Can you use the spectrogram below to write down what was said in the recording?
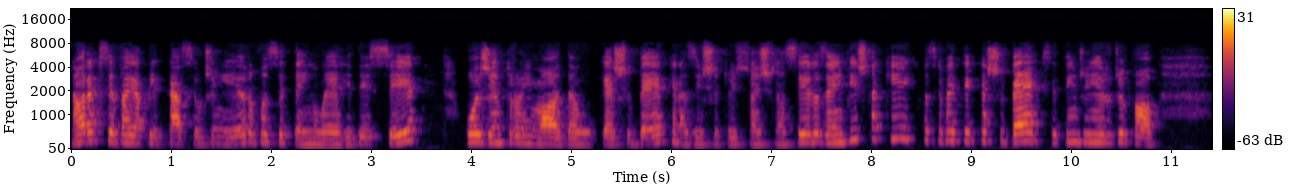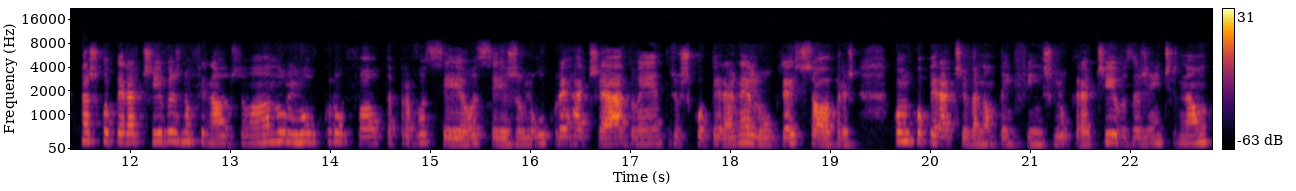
na hora que você vai aplicar seu dinheiro, você tem o RDC. Hoje entrou em moda o cashback nas instituições financeiras. É invista aqui que você vai ter cashback, você tem dinheiro de volta. Nas cooperativas, no final do ano, o lucro volta para você, ou seja, o lucro é rateado entre os cooperados, não é lucro, é as sobras. Como cooperativa não tem fins lucrativos, a gente não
